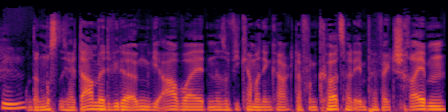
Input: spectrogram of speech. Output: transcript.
Mhm. Und dann mussten sie halt damit wieder irgendwie arbeiten. Also wie kann man den Charakter von Kurtz halt eben perfekt schreiben.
